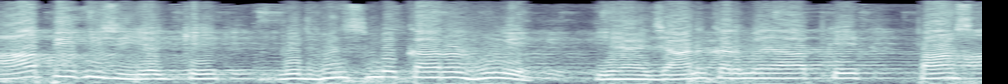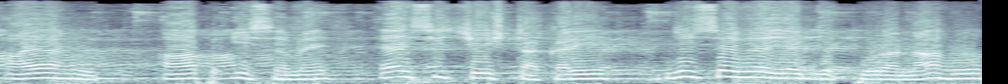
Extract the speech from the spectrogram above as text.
आप ही इस यज्ञ के विध्वंस में कारण होंगे। यह जानकर मैं आपके पास आया हूँ। आप इस समय ऐसी चेष्टा करें जिससे वह यज्ञ पूरा ना हो।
